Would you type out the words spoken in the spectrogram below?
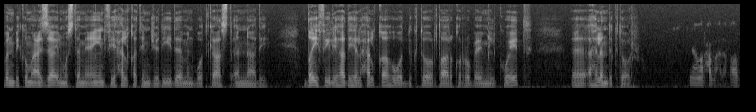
مرحبا بكم أعزائي المستمعين في حلقة جديدة من بودكاست النادي. ضيفي لهذه الحلقة هو الدكتور طارق الربعي من الكويت. آه، أهلا دكتور. يا مرحبا على فاضل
